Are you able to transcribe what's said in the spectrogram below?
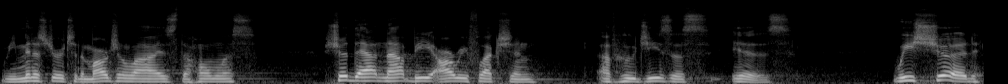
we minister to the marginalized, the homeless. Should that not be our reflection of who Jesus is? We should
